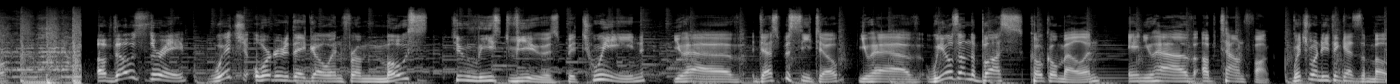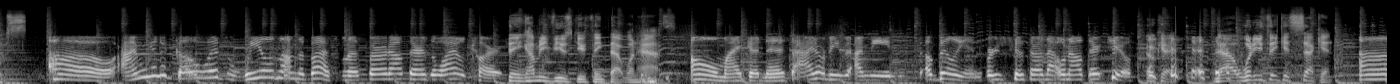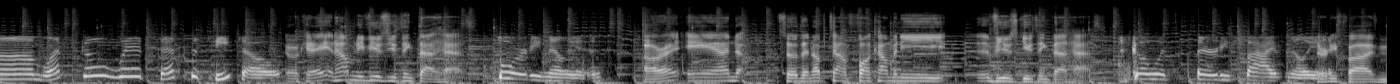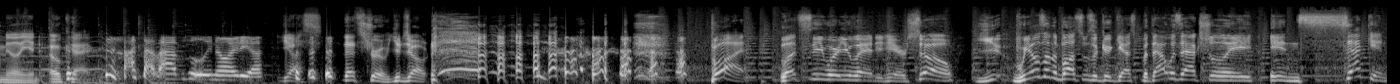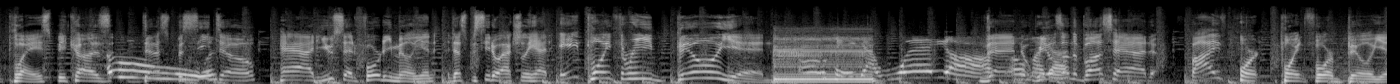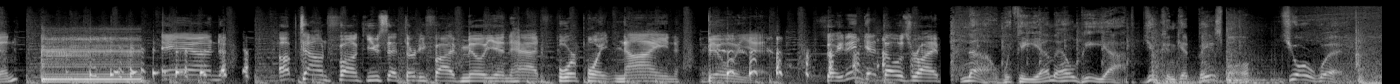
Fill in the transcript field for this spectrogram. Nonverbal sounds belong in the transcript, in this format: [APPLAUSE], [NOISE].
of those three, which order do they go in from most to least views? Between you have Despacito, you have Wheels on the Bus, CoComelon, and you have Uptown Funk. Which one do you think has the most? Oh, I'm gonna go with Wheels on the Bus. I'm gonna throw it out there as a wild card. Think how many views do you think that one has? Oh my goodness. I don't even. I mean, a billion. We're just gonna throw that one out there too. Okay. [LAUGHS] now, what do you think is second? Um, let's go with Despacito. Okay, and how many views do you think that has? Forty million. All right, and so then Uptown Funk, how many views do you think that has? Go with thirty-five million. 35 million. Okay. [LAUGHS] I have absolutely no idea. Yes, that's true. You don't. [LAUGHS] but let's see where you landed here. So, you, Wheels on the Bus was a good guess, but that was actually in second place because Oh. Despacito had, you said 40 million. Despacito actually had 8.3 billion. Okay, yeah, way off. Then oh Wheels God. on the Bus had 5.4 billion. [LAUGHS] and Uptown Funk, you said 35 million, had 4.9 billion. so you didn't get those right. Now, with the MLB app, you can get baseball your way.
